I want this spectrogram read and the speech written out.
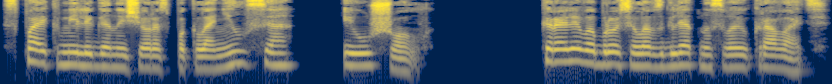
Спайк Миллиган еще раз поклонился и ушел. Королева бросила взгляд на свою кровать.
